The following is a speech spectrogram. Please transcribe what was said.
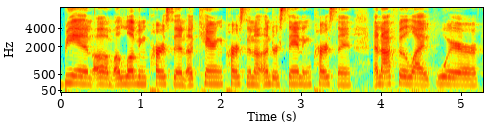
being um, a loving person, a caring person, an understanding person. And I feel like where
